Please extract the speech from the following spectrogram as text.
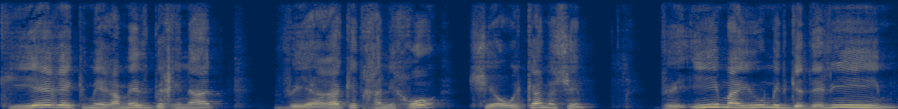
כי ירק מרמז בחינת וירק את חניכו שהוריקן השם. ואם היו מתגדלים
